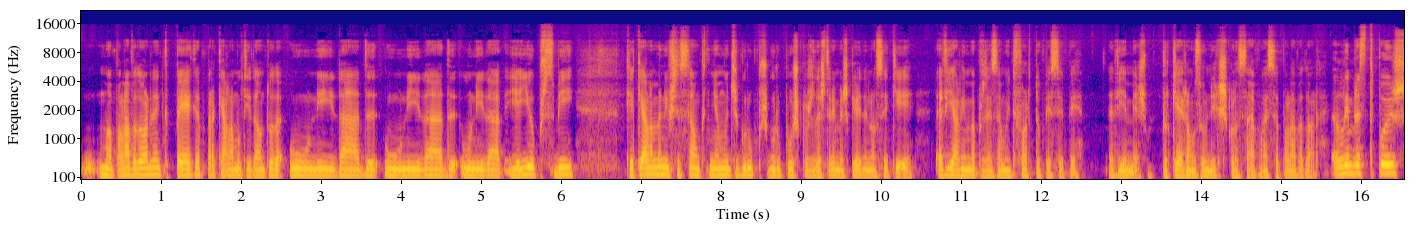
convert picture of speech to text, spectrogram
uma palavra de ordem que pega para aquela multidão toda: unidade, unidade, unidade. E aí eu percebi que aquela manifestação que tinha muitos grupos, grupúsculos da extrema-esquerda e não sei o quê, havia ali uma presença muito forte do PCP. Havia mesmo, porque eram os únicos que lançavam essa palavra de ordem. Lembra-se depois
